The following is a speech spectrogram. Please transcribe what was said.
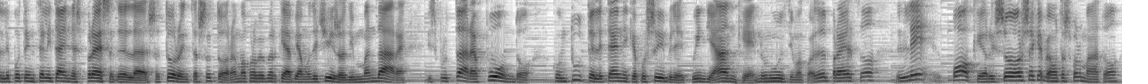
le potenzialità inespresse del settore intersettore, ma proprio perché abbiamo deciso di mandare, di sfruttare a fondo con tutte le tecniche possibili, quindi anche non ultimo quella del prezzo, le poche risorse che abbiamo trasformato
